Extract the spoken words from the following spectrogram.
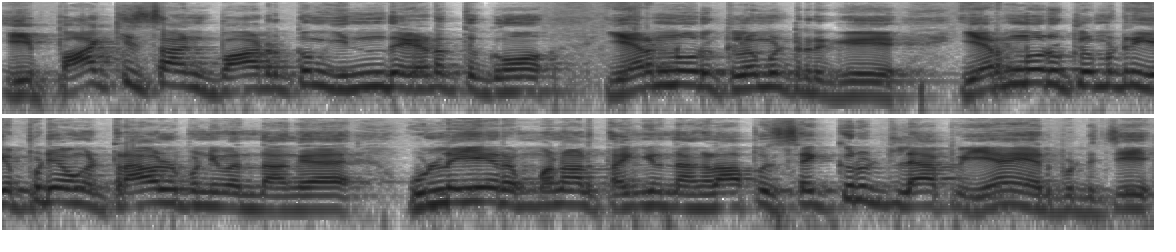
இ- பாகிஸ்தான் பார்டருக்கும் இந்த இடத்துக்கும் இரநூறு கிலோமீட்டர் இருக்குது இரநூறு கிலோமீட்டர் எப்படி அவங்க ட்ராவல் பண்ணி வந்தாங்க? உள்ளேயே ரொம்ப நாள் தங்கியிருந்தாங்களா? அப்போ செக்யூரிட்டி லேப் ஏன் ஏற்பட்டுச்சு?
